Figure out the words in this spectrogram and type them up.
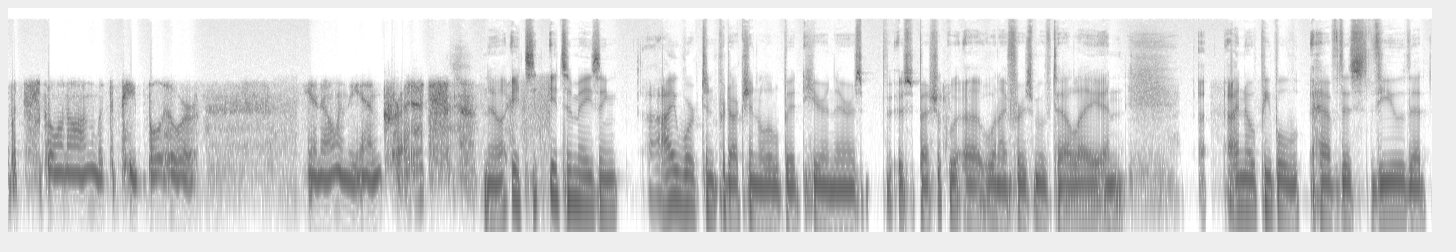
what's going on with the people who are, you know, in the end credits. No, it's it's amazing. I worked in production a little bit here and there, especially uh, when I first moved to LA, and uh, I know people have this view that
